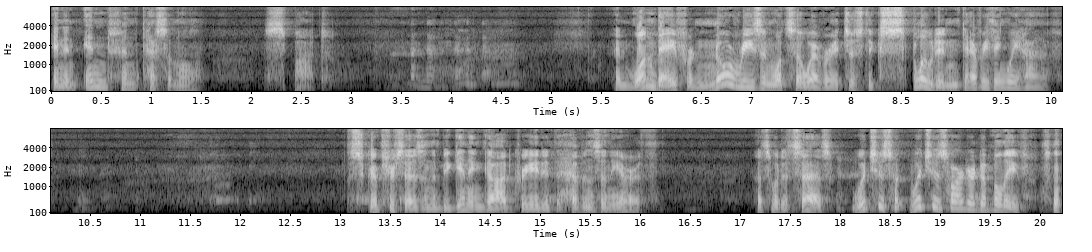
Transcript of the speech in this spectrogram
in an infinitesimal spot. And one day, for no reason whatsoever, it just exploded into everything we have. The scripture says in the beginning, God created the heavens and the earth. That's what it says. Which is, which is harder to believe?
